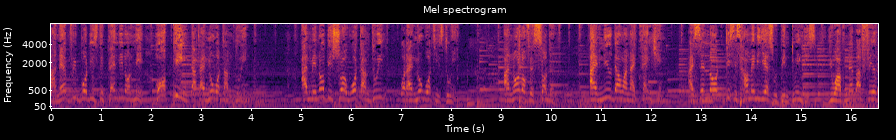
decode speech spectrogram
and everybody's depending on me, hoping that I know what I'm doing. I may not be sure of what I'm doing, but I know what He's doing. And all of a sudden, I kneel down and I thank Him. I say, Lord, this is how many years we've been doing this. You have never failed.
